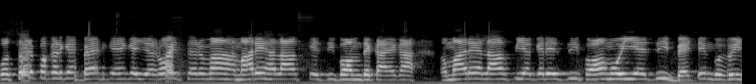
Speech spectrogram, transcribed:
वो सर पकड़ के बैठ गए कि ये रोहित शर्मा हमारे खिलाफ कैसी फॉर्म दिखाएगा? हमारे खिलाफ भी अगर ऐसी फॉर्म हुई, ऐसी बैटिंग हुई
